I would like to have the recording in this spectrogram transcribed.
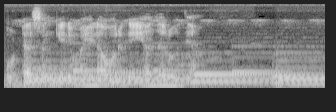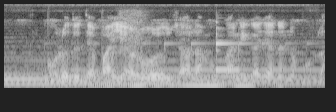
मोठ्या संख्येने महिला वर्गही हजर होत्या. बोलत होत्या पायी हळूहळू चाला मुखाने गजानन बोला.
